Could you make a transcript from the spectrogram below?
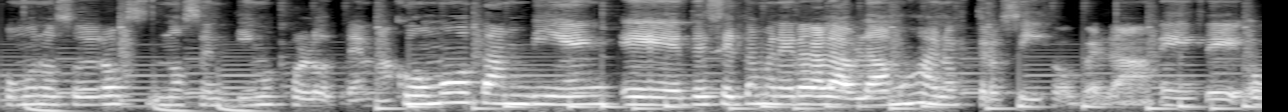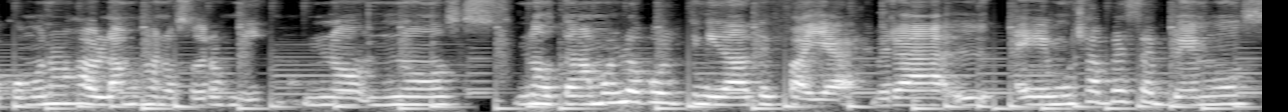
cómo nosotros nos sentimos con los demás, cómo también, eh, de cierta manera, le hablamos a nuestros hijos, ¿verdad? Este, o cómo nos hablamos a nosotros mismos. No, nos, nos damos la oportunidad de fallar, ¿verdad? muchas veces vemos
